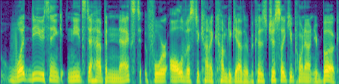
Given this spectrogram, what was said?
what do you think needs to happen next for all of us to kind of come together? Because just like you point out in your book,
